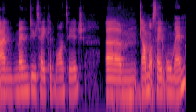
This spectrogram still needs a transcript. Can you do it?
and men do take advantage. Um I'm not saying all men.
